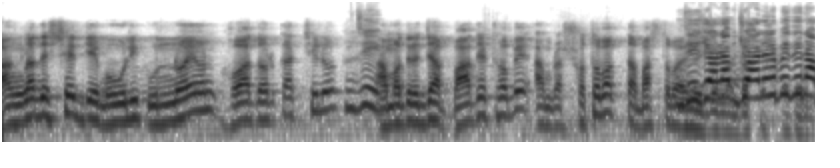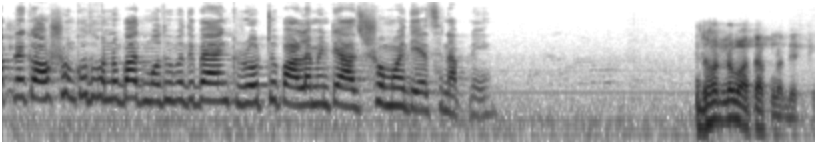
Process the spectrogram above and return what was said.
বাংলাদেশের যে মৌলিক উন্নয়ন হওয়া দরকার ছিল আমাদের যা বাজেট হবে আমরা শতভাগ তা জি বাস্তবায়নের জনাব জয়নাল আপনাকে অসংখ্য ধন্যবাদ। মধুমতি ব্যাংক রোড টু পার্লামেন্টে আজ সময় দিয়েছেন আপনি। ধন্যবাদ আপনাদেরকে।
